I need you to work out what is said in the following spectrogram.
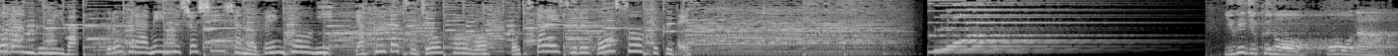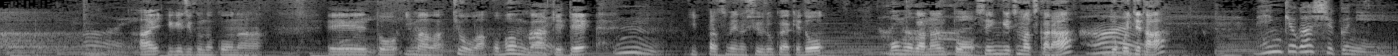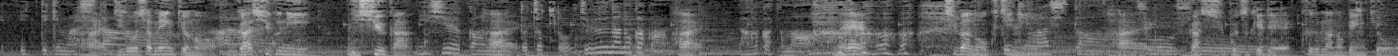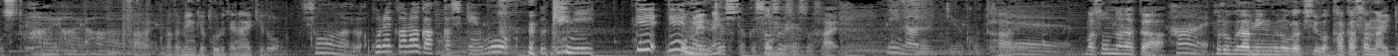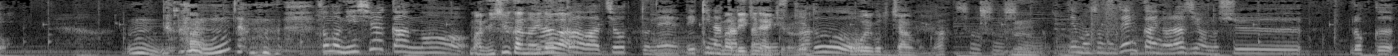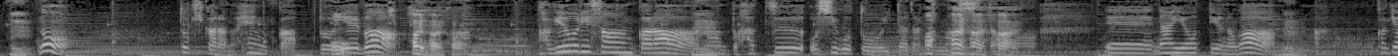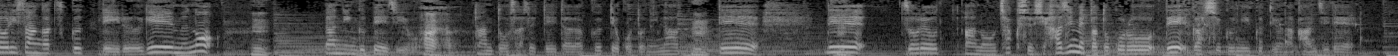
の番組は、プログラミング初心者の勉強に役立つ情報をお伝えする放送局です。湯気塾のコーナはいー。。はい、湯気塾のコーナー。えーと、今は、今日はお盆が明けて、うん。一発目の収録やけど、ももがなんと先月末から、はいどこ行ってた、免許合宿に行ってきました。はい、自動車免許の合宿に2週間。2週はい間とちょっと、17日間？は長かったな。い。ね 千葉の奥地に、合宿漬けで車の勉強をして、はいはいはい。はい、まだ免許取れてないけど、そうなんだ。これから学科試験を 受けに行って、で、ね免許取得。そうそうそうそう。はい。になるっていうことで。ははいまあそんな中、い。プログラミングの学習は欠かさないと。うん。その2週間のまあ2週間の間中は、はちょっとね、できなかまあったんでできないけどすけな。ど、覚えることちゃうもんな。そうそうそう、うんでもその前回のラジオの収録うん。の時からの変化といえばはいはいあはい。の影織さんから、うんなんと初お仕事をいただきました、あはいはいはで内容っていうのが、うん。あの影織さんが作っているゲームのうん。ランニングページを。担当させていただくっていうことになっうん。て、で、それをあの着手し始めたところで合宿に行くっていうような感じで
